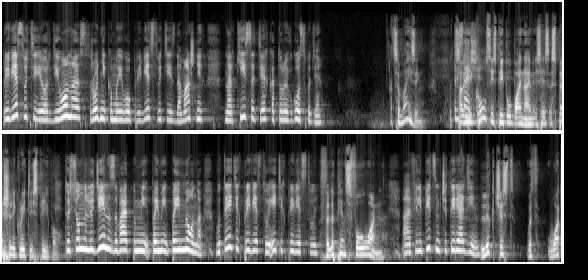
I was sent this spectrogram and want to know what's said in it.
Приветствуйте Иордиона, сродника моего, приветствуйте из домашних Наркиса, тех, которые в Господе. That's amazing. So he Потрясающе. calls these people by name and he says, especially greet these people. То есть он людей называет поименно. Вот этих приветствуй, этих приветствуй. Philippians 4:1. А Филиппийцам 4.1. Look just with what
